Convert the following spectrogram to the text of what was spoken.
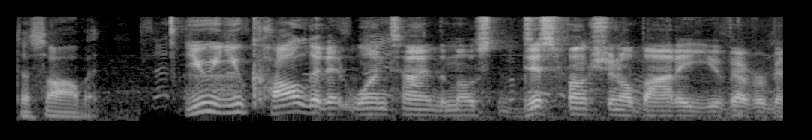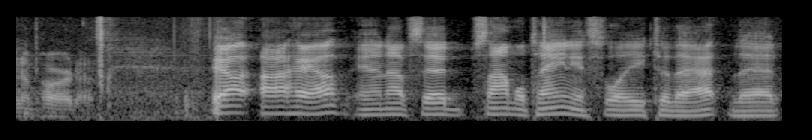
to solve it. You, you called it at one time the most dysfunctional body you've ever been a part of. Yeah, I have, and I've said simultaneously to that that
